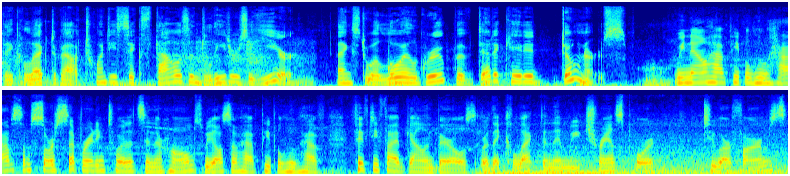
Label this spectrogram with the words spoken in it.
They collect about 26,000 liters a year thanks to a loyal group of dedicated donors. We now have people who have some source separating toilets in their homes. We also have people who have 55 gallon barrels where they collect and then we transport to our farms.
